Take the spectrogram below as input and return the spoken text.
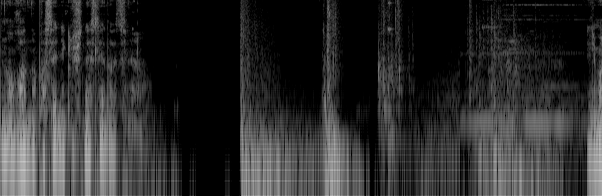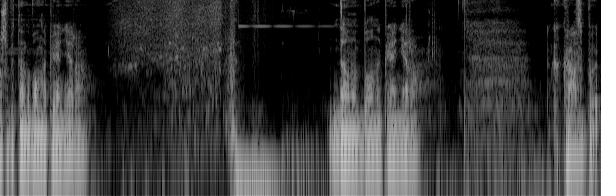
Ну ладно, последний ключ на исследователя. Или может быть надо было на пионера? Да, надо было на пионера. Как раз бы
